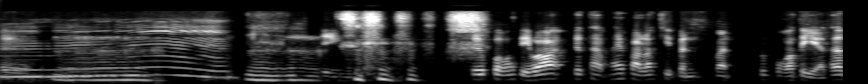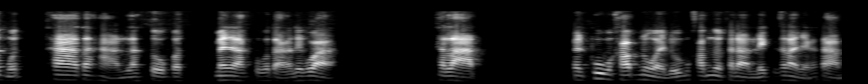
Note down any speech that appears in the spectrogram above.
เออ จริง คือปกติว่าจะทำให้ภารกิจมันมันปกติอะถ้าสมมติถ้าทหารรักตัวก็ไม่รักตัวก็ตามเรียกว่า ฉลาดเป็นผู้บังคับหน่วยหรือผู้บังคับหน่วยขนาดเล็กขนาดใหญ่ก็ตาม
